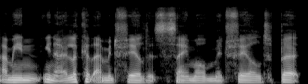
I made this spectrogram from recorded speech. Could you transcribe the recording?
I mean, you know, look at that midfield; it's the same old midfield, but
